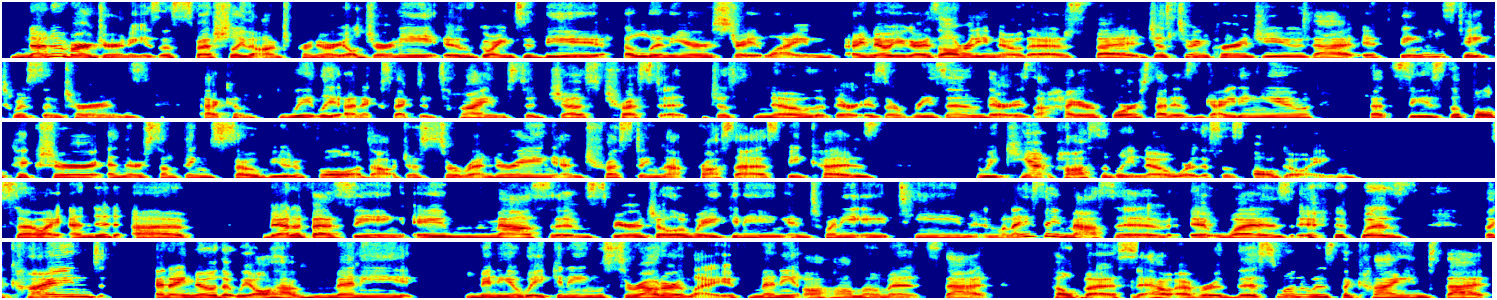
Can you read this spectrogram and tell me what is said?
none of our journeys, especially the entrepreneurial journey, is going to be a linear straight line. I know you guys already know this, but just to encourage you that if things take twists and turns at completely unexpected times, to just trust it. Just know that there is a reason, there is a higher force that is guiding you. that sees the full picture. And there's something so beautiful about just surrendering and trusting that process because we can't possibly know where this is all going. Mm. So I ended up manifesting a massive spiritual awakening in 2018 and when i say massive it was it was the kind and i know that we all have many many awakenings throughout our life many aha moments that help us. However this one was the kind that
